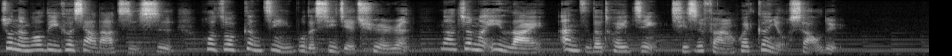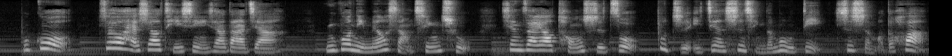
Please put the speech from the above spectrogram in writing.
就能够立刻下达指示，或做更进一步的细节确认。那这么一来，案子的推进其实反而会更有效率。不过，最后还是要提醒一下大家：如果你没有想清楚现在要同时做不止一件事情的目的是什么的话，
